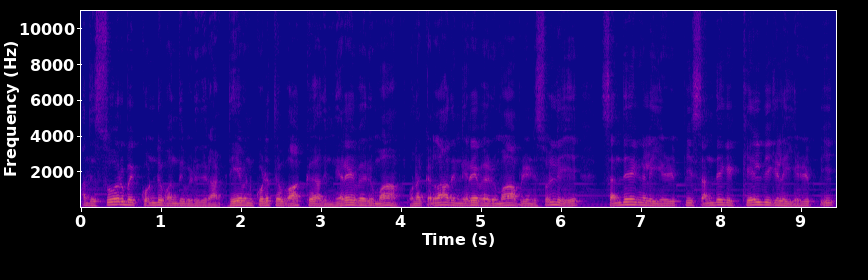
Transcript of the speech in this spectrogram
அந்த சோர்வை கொண்டு வந்து விடுகிறான். தேவன் கொடுத்த வாக்கு அது நிறைவேறுமா? உனக்கெல்லாம் அது நிறைவேறுமா? அப்படின்னு சொல்லி சந்தேகங்களை எழுப்பி சந்தேக கேள்விகளை எழுப்பி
